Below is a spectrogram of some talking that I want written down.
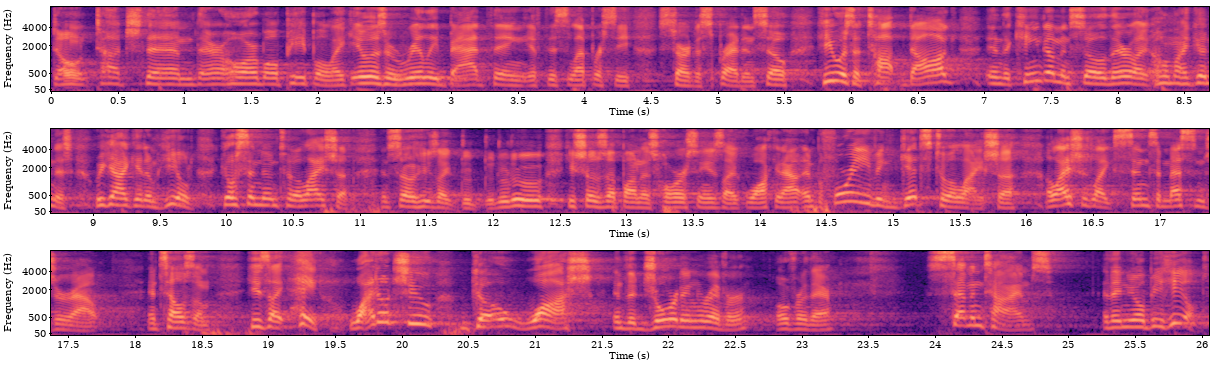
don't touch them. They're horrible people. Like it was a really bad thing if this leprosy started to spread. And so he was a top dog in the kingdom. And so they're like, oh my goodness, we got to get him healed. Go send him to Elisha. And so he's like, he shows up on his horse and he's like walking out. And before he even gets to Elisha, Elisha like sends a messenger out and tells him, he's like, hey, why don't you go wash in the Jordan River over there seven times and then you'll be healed?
